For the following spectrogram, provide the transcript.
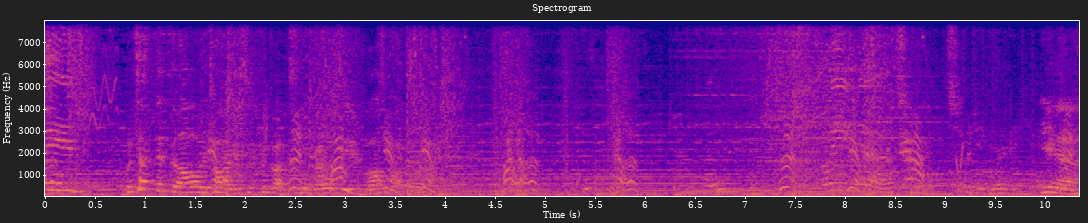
mean, We're technically all retarded since we got to the ability of last one. Yeah! I mean, yeah, Yeah! to a. Yeah.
